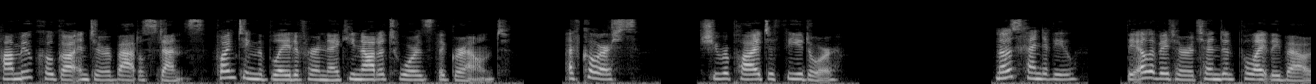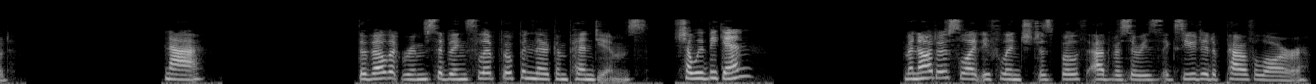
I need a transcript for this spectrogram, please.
Hamuko got into her battle stance. Pointing the blade of her neck, he nodded towards the ground. Of course. She replied to Theodore. Most kind of you. The elevator attendant politely bowed. Nah. The Velvet Room siblings slipped open their compendiums. Shall we begin? Minato slightly flinched as both adversaries exuded a powerful aura.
